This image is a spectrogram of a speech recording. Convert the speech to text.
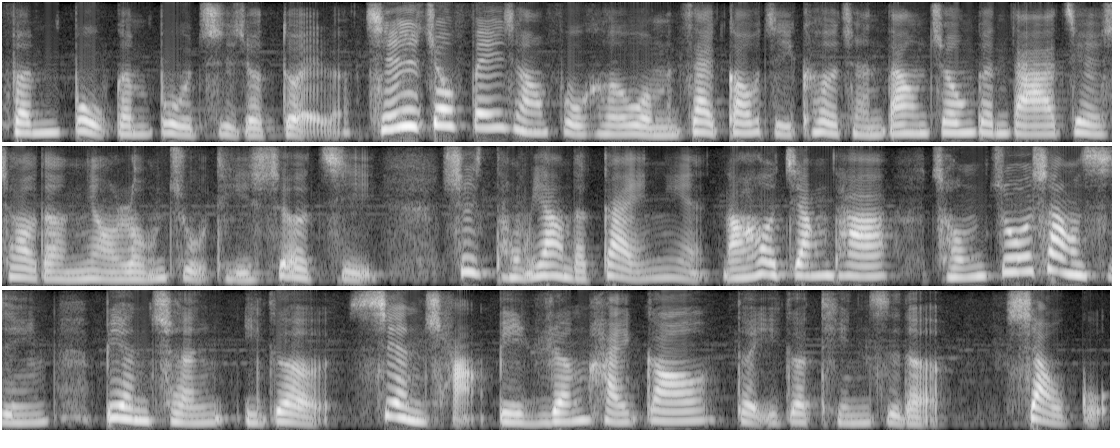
分布跟布置就对了，其实就非常符合我们在高级课程当中跟大家介绍的鸟笼主题设计，是同样的概念，然后将它从桌上型变成一个现场比人还高的一个亭子的。效果，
